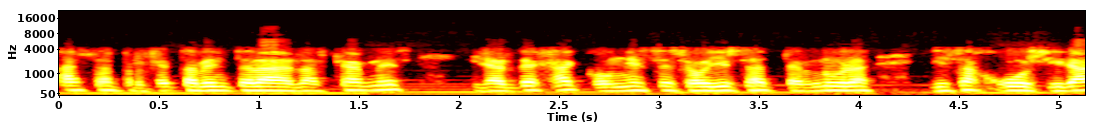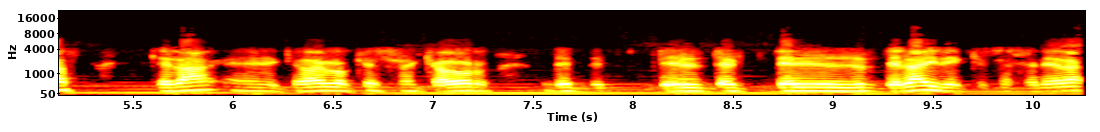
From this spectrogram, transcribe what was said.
asa perfectamente las carnes y las deja con ese sabor y esa ternura y esa jugosidad que da, eh, que da lo que es el calor del, aire que se genera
